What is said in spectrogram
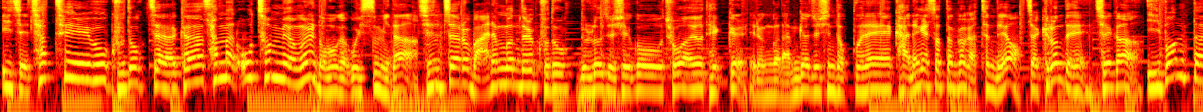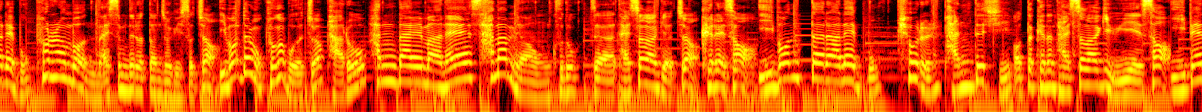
이제 차트 일부 구독자가 3만 5천 명을 넘어가고 있습니다. 진짜로 많은 분들 구독 눌러주시고 좋아요 댓글 이런 거 남겨주신 덕분에 가능했었던 것 같은데요. 자 그런데 제가 이번 달에 목표를 한번 말씀드렸던 적이 있었죠. 이번 달 목표가 뭐였죠? 바로 한 달 만에 4만 명 구독자 달성하기였죠. 그래서 이번 달 안에 목표를 반드시 어떻게든 달성하기 위해서 이벤트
